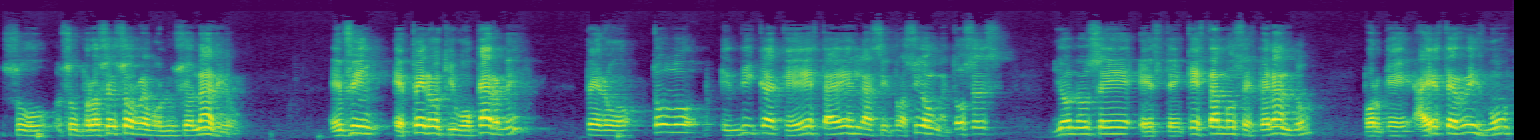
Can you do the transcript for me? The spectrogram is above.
su, su, proceso revolucionario. En fin, espero equivocarme, pero todo indica que esta es la situación. Entonces, yo no sé este, qué estamos esperando, porque a este ritmo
